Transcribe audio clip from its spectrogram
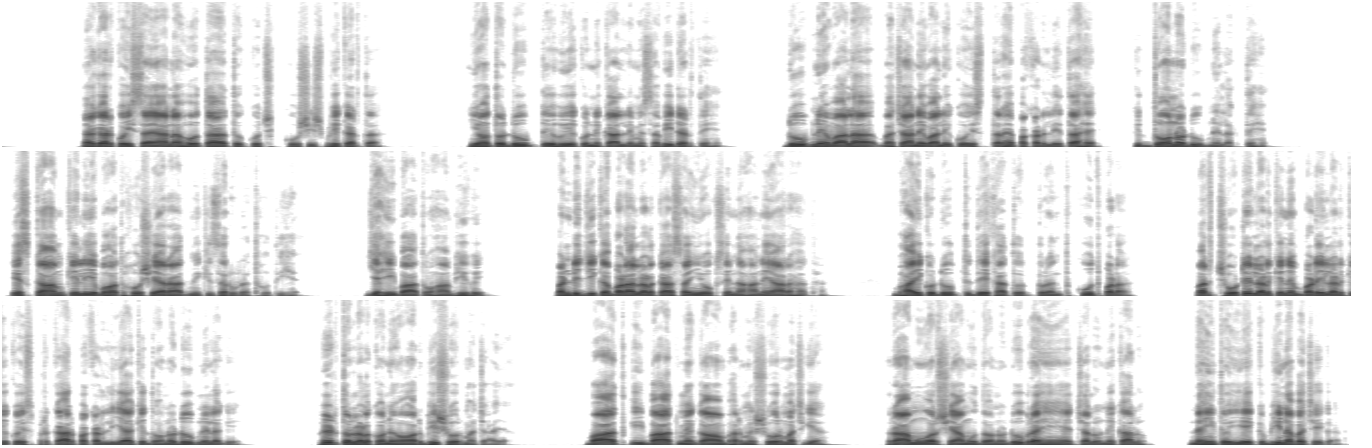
अगर कोई सयाना होता तो कुछ कोशिश भी करता। यों तो डूबते हुए को निकालने में सभी डरते हैं। डूबने वाला, बचाने वाले को इस तरह पकड़ लेता है कि दोनों डूबने लगते हैं। इस काम के लिए बहुत होशियार आदमी की ज़रूरत होती है। यही बात वहाँ भी हुई। पंडित जी का बड़ा लड़का संयोग से नहाने आ रहा था। भाई को डूबते देखा तो तुरंत कूद पड़ा, पर छोटे लड़के ने बड़े लड़के को इस प्रकार पकड़ लिया कि दोनों डूबने लगे। फिर तो लड़कों ने और भी शोर मचाया। बात की बात में गाँव भर में शोर मच गया। रामू और श्यामू दोनों डूब रहे हैं, चलो निकालो, नहीं तो एक भी न बचेगा।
